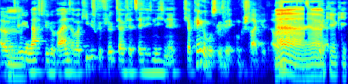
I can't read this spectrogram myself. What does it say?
Ähm, mhm. Viel gelacht, viel geweint, aber Kiwis gepflückt habe ich tatsächlich nicht. Nee. Ich habe Kängurus gesehen und gestreichelt. ah, ja, okay, okay.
